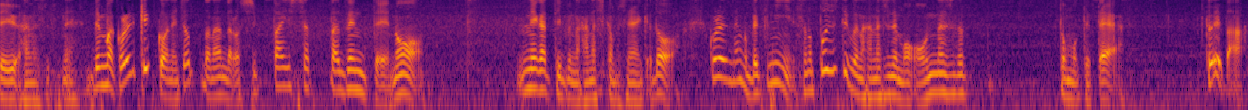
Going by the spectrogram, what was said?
っていう話ですね。でまあこれ結構ねちょっとなんだろう失敗しちゃった前提のネガティブな話かもしれないけどこれなんか別にそのポジティブな話でも同じだと思ってて例えば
